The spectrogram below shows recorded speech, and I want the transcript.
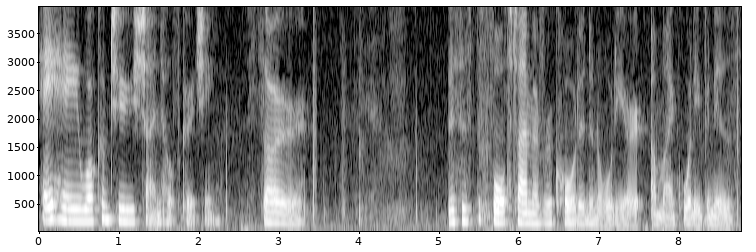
Hey, hey, welcome to Shine Health Coaching. So, this is the fourth time I've recorded an audio. I'm like, what even is?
